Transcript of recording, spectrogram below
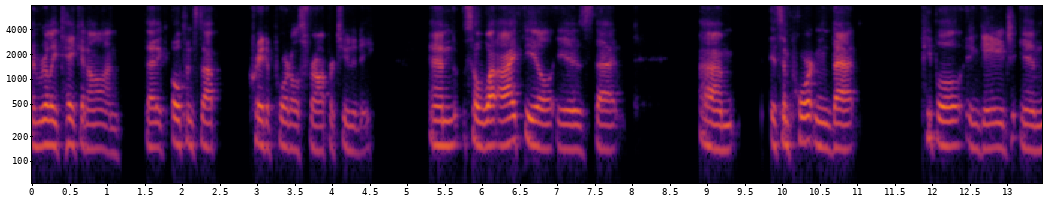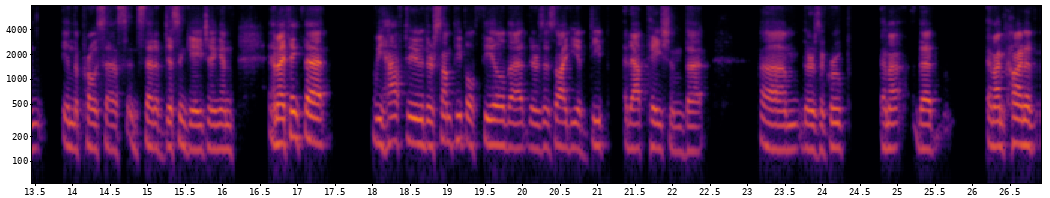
and really take it on, that it opens up creative portals for opportunity. And so what I feel is that um, it's important that people engage in in the process instead of disengaging. And and I think that we have to. There's some people feel that there's this idea of deep adaptation that um, there's a group and I that and I'm kind of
